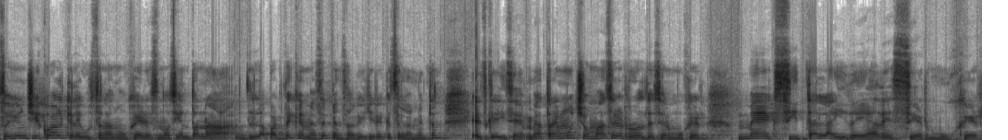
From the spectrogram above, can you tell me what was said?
Soy un chico al que le gustan las mujeres, no siento nada. La parte que me hace pensar que quiere que se la metan es que dice, me atrae mucho más el rol de ser mujer, me excita la idea de ser mujer.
